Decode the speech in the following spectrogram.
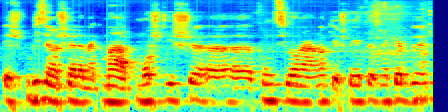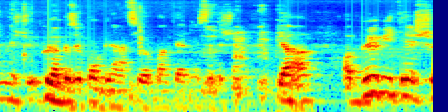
és bizonyos elemek már most is funkcionálnak és léteznek ebből, és különböző kombinációkban természetesen. Ja, a bővítés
